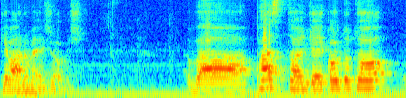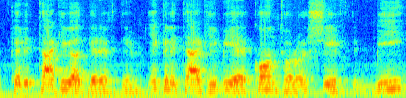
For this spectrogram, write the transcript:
که برنامه اجرا بشه. و پس تا اینجای کار دو تا کلید ترکیبی یاد گرفتیم. یک کلید ترکیبی کنترل شیفت بی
